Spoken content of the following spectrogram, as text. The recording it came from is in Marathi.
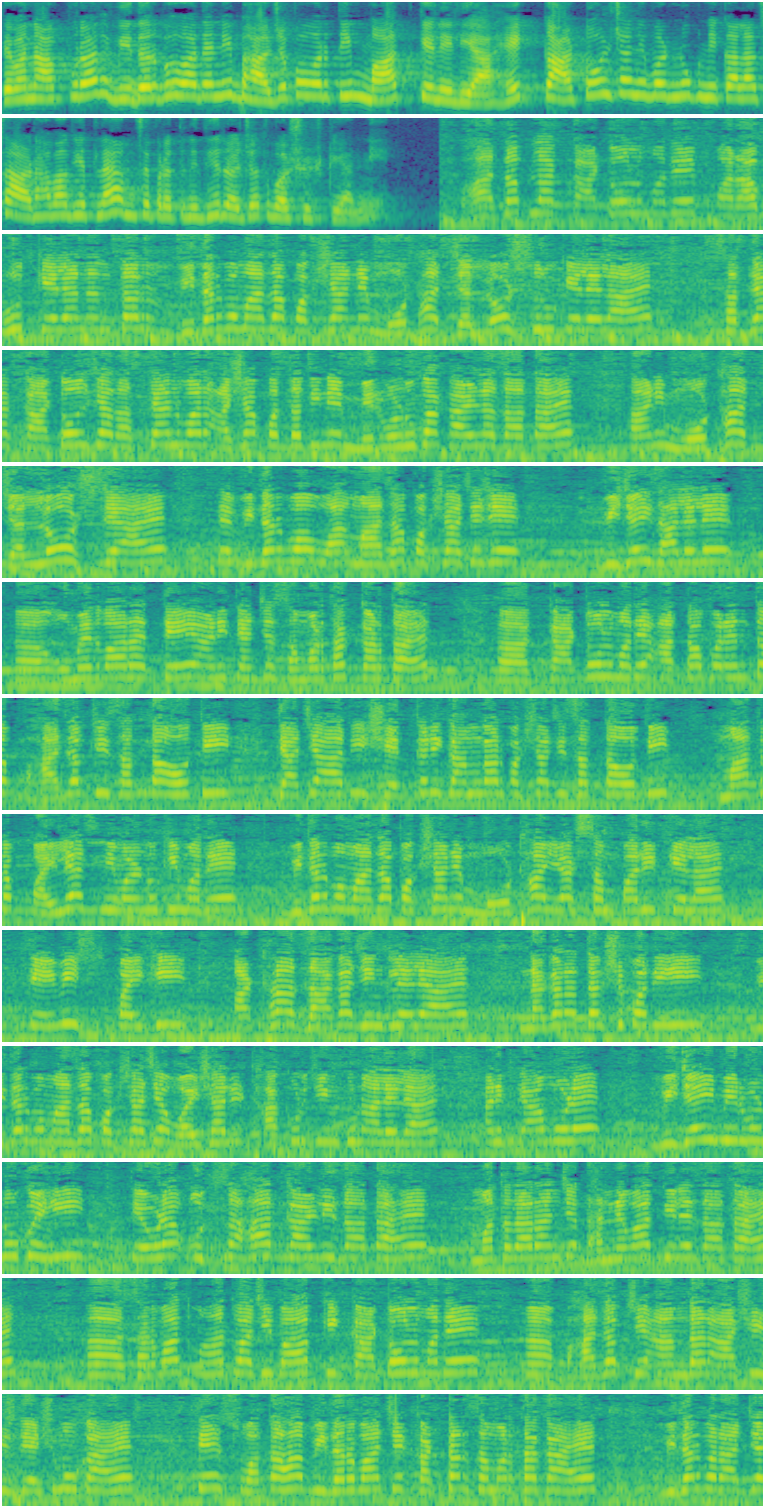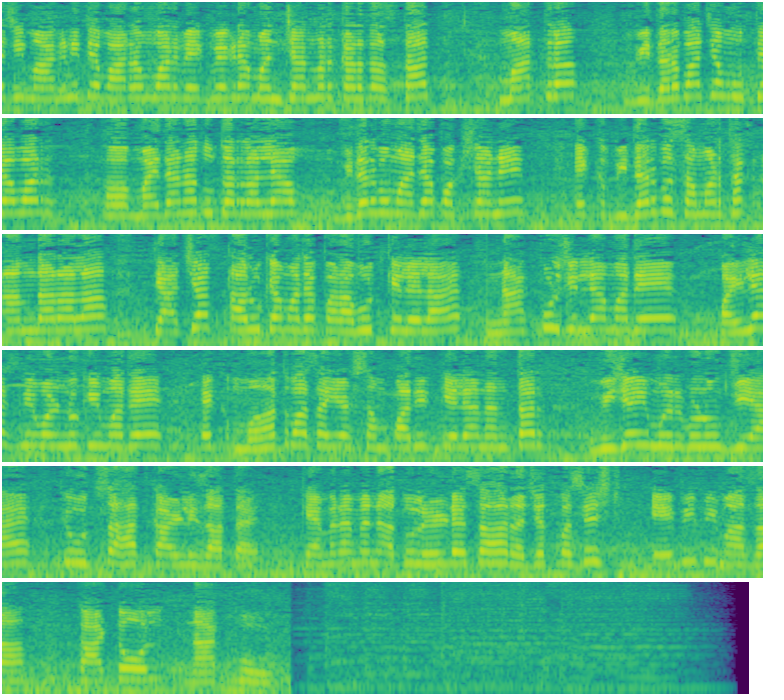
तेव्हा नागपुरात विदर्भवाद्यांनी भाजपवरती मात केलेली आहे. काटोलच्या निवडणूक निकालाचा आढावा घेतलाय आमचे प्रतिनिधी रजत वशिष्ठ यांनी. भाजपला काटोलमध्ये पराभूत केल्यानंतर विदर्भ माझा पक्षाने मोठा जल्लोष सुरू केलेला आहे. सध्या काटोलच्या रस्त्यांवर अशा पद्धतीने मिरवणुका काढल्या जात आहे आणि मोठा जल्लोष जे आहे ते विदर्भ वा- माझा पक्षाचे जे विजयी झालेले उमेदवार आहेत ते आणि त्यांचे समर्थक करतायत. काटोलमध्ये आतापर्यंत भाजपची सत्ता होती. त्याच्या आधी शेतकरी कामगार पक्षाची सत्ता होती. मात्र पहिल्याच निवडणुकीमध्ये विदर्भ माझा पक्षाने मोठा यश संपादित केला आहे तेवीस पैकी अठरा जागा जिंकलेल्या आहेत. नगराध्यक्षपदीही विदर्भ माझा पक्षाच्या वैशाली ठाकूर जिंकून आलेल्या आहेत. आणि त्यामुळे विजयी मिरवणूकही तेवढ्या उत्साहात काढली जात आहे. मतदारांचे धन्यवाद दिले जात आहेत. सर्वात महत्वाची बाब की काटोलमध्ये भाजपचे आमदार आशिष देशमुख आहेत ते स्वतः विदर्भाचे कट्टर समर्थक आहेत. विदर्भ राज्याची मागणी ते वारंवार वेगवेगळ्या मंचांवर करत असतात. मात्र विदर्भाच्या मुद्द्यावर मैदानात उतरलेल्या विदर्भ माझ्या पक्षाने एक विदर्भ समर्थक आमदाराला त्याच्याच तालुक्यामध्ये पराभूत केलेला आहे. नागपूर जिल्ह्यामध्ये पहिल्याच निवडणुकीमध्ये एक महत्त्वाचा यश संपादित केल्यानंतर विजयी मिरवणूक जी आहे ती उत्साहात काढली जात आहे. कॅमेरामॅन अतुल हिरडेसह रजत वशिष्ठ एबीपी माझा काटोल नागपूर.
